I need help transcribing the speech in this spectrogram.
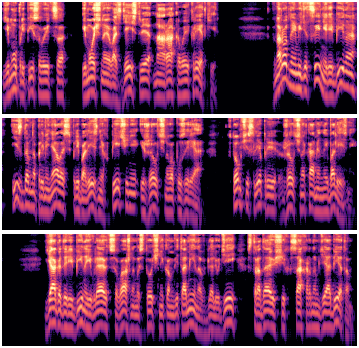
Ему приписывается и мощное воздействие на раковые клетки. В народной медицине рябина издавна применялась при болезнях печени и желчного пузыря, в том числе при желчнокаменной болезни. Ягоды рябины являются важным источником витаминов для людей, страдающих сахарным диабетом,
